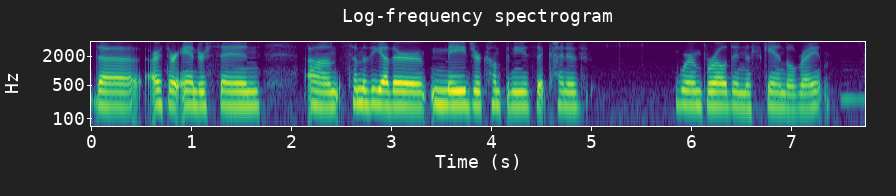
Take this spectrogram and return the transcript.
the Arthur Andersen, um, some of the other major companies that kind of were embroiled in a scandal, right? Mm -hmm.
